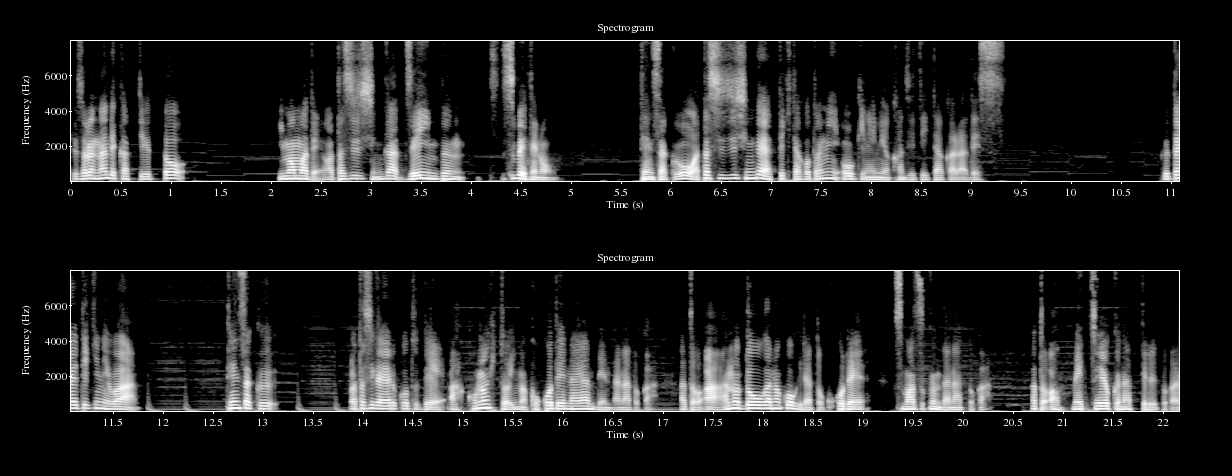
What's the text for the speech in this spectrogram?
で、それはなんでかっていうと、今まで私自身が全員分、すべての添削を私自身がやってきたことに大きな意味を感じていたからです。具体的には、添削、私がやることで、あ、この人今ここで悩んでんだなとか、あと、あ、あの動画の講義だとここでつまずくんだなとか、あと、あ、めっちゃ良くなってるとか、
